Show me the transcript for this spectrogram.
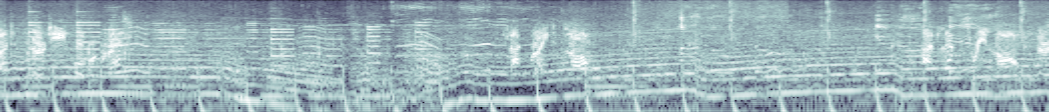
Cut 30 over crest. Flat right long. And left 3 long 30.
